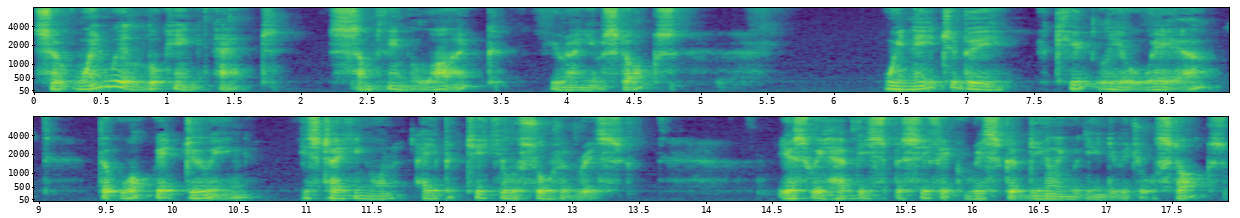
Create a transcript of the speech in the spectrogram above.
So when we're looking at something like uranium stocks, we need to be acutely aware that what we're doing is taking on a particular sort of risk. Yes, we have the specific risk of dealing with the individual stocks,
